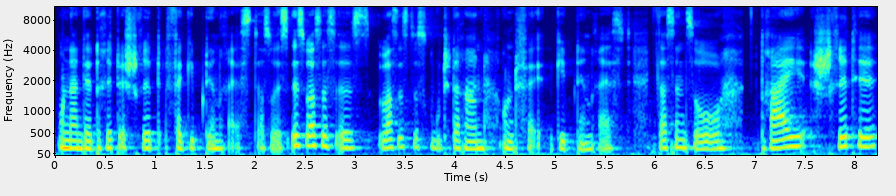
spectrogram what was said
Und dann der dritte Schritt, vergib den Rest. Also es ist, was es ist, was ist das Gute daran und vergib den Rest. Das sind so drei Schritte,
